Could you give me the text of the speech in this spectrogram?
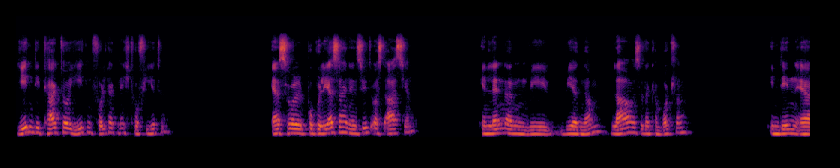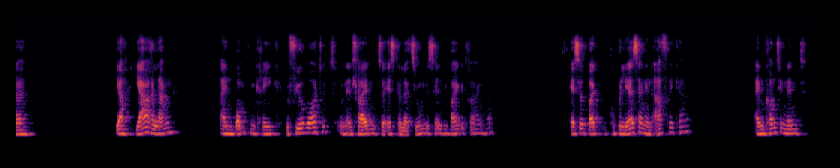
jeden Diktator, jeden Folterknecht hofierte, Er soll populär sein in Südostasien, in Ländern wie Vietnam, Laos oder Kambodscha, in denen er ja, jahrelang einen Bombenkrieg befürwortet und entscheidend zur Eskalation desselben beigetragen hat. Er soll populär sein in Afrika, einem Kontinent,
